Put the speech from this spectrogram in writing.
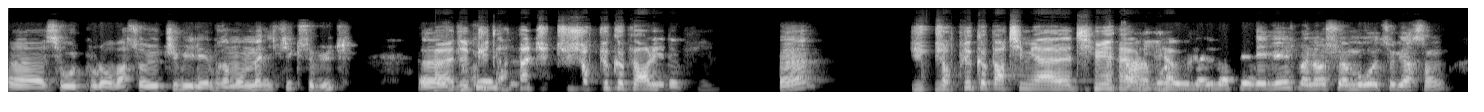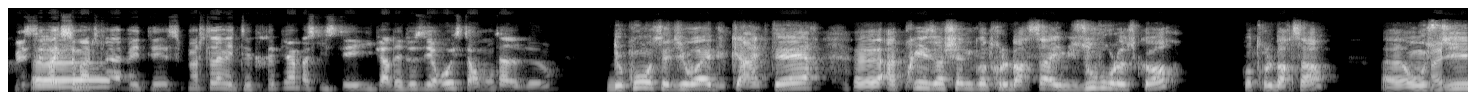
Euh, si vous le pouvez voir sur YouTube, il est vraiment magnifique ce but. Euh, depuis, coup, pas, tu, tu jures plus que par lui depuis. Hein? Je jure plus que par Timmy, Timmy ah, Avila. Moi, il m'a fait rêver. Maintenant, je suis amoureux de ce garçon. Mais c'est vrai que ce match-là avait, match avait été très bien parce qu'il il perdait 2-0, il s'était remonté à 2 hein. Du coup, on s'est dit, ouais, du caractère. Euh, après, ils enchaînent contre le Barça, ils ouvrent le score contre le Barça. Euh, on, se dit,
